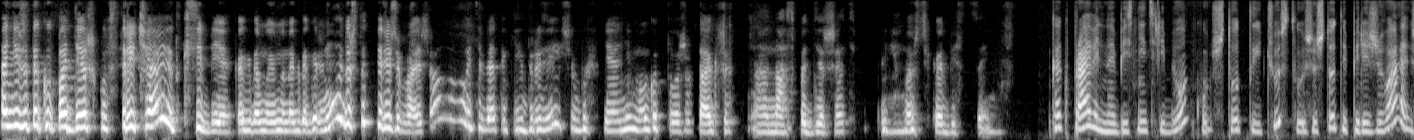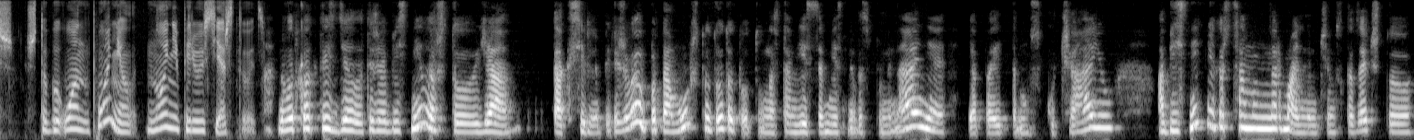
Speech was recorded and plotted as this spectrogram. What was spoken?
они же такую поддержку встречают к себе, когда мы им иногда говорим, ой, да что ты переживаешь, а у тебя таких друзей еще бы. И они могут тоже так же а, нас поддержать, немножечко обесценить. Как правильно объяснить ребенку, что ты чувствуешь и что ты переживаешь, чтобы он понял, но не переусердствовать? Ну вот как ты сделала, ты же объяснила, что я так сильно переживаю, потому что то-то, то-то. У нас там есть совместные воспоминания, я поэтому скучаю, объяснить, мне кажется, самым нормальным, чем сказать, что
